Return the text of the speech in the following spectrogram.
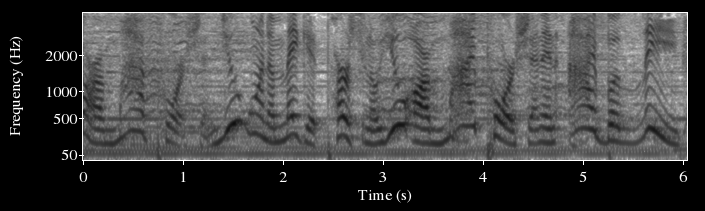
Are my portion. You want to make it personal. You are my portion, and I believe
